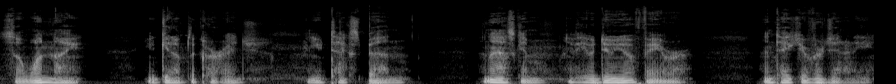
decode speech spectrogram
So one night, you get up the courage and you text Ben and ask him if he would do you a favor and take your virginity.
